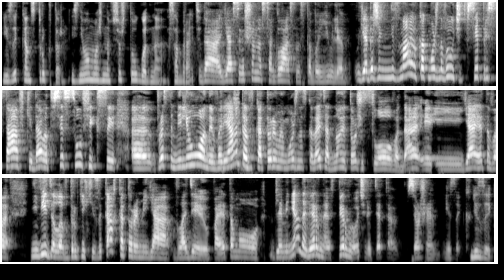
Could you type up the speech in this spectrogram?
язык-конструктор. Из него можно все что угодно собрать. Да, я совершенно согласна с тобой, Юля. Я даже не знаю, как можно выучить все приставки, да, вот все суффиксы, э, просто миллионы вариантов, которыми можно сказать одно и то же слово, да, и я этого не видела в других языках, которыми я владею, поэтому для меня, наверное, в первую очередь это все же язык. Язык.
